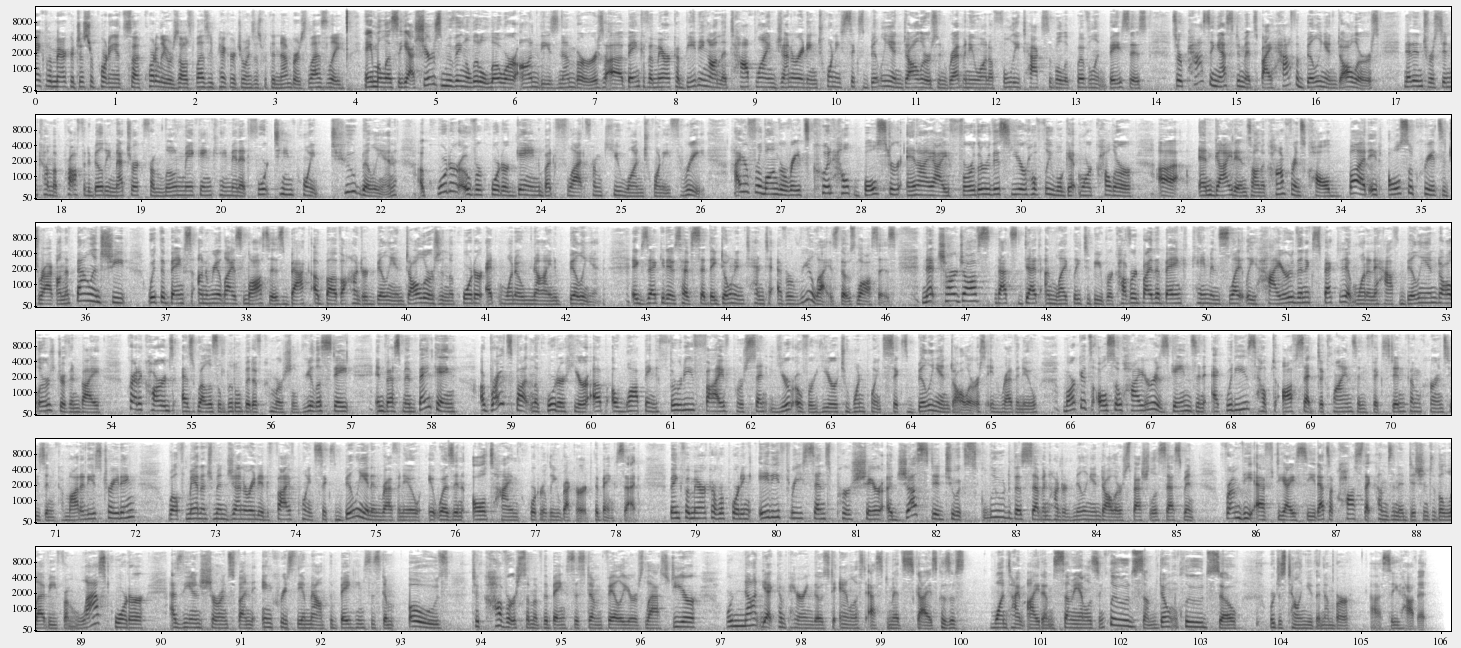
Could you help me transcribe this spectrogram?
Bank of America just reporting its uh, quarterly results. Leslie Picker joins us with the numbers. Leslie. Hey, Melissa. Yeah, shares moving a little lower on these numbers. Uh, Bank of America beating on the top line, generating $26 billion in revenue on a fully taxable equivalent basis, surpassing estimates by half a billion dollars. Net interest income, a profitability metric from loan making, came in at 14.2 billion, a quarter over quarter gain, but flat from Q1 23. Higher for longer rates could help bolster NII further this year. Hopefully, we'll get more color uh, and guidance on the conference call, but it also creates a drag on the balance sheet with the bank's unrealized losses back above $100 billion in the quarter at $109 billion. Executives have said they don't intend to ever realize those losses. Net charge offs, that's debt unlikely to be recovered by the bank, came in slightly higher than expected at $1.5 billion, driven by credit cards as well as a little bit of commercial real estate. Investment banking a bright spot in the quarter here, up a whopping 35% year over year to $1.6 billion in revenue. Markets also higher as gains in equities helped offset declines in fixed income currencies and commodities trading. Wealth management generated 5.6 billion in revenue. It was an all-time quarterly record, the bank said. Bank of America reporting 83 cents per share adjusted to exclude the 700 million dollar special assessment from the FDIC. That's a cost that comes in addition to the levy from last quarter as the insurance fund increased the amount the banking system owes to cover some of the bank system failures last year. We're not yet comparing those to analyst estimates, guys, because of one time items. Some analysts include, some don't include. So we're just telling you the number uh, so you have it.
